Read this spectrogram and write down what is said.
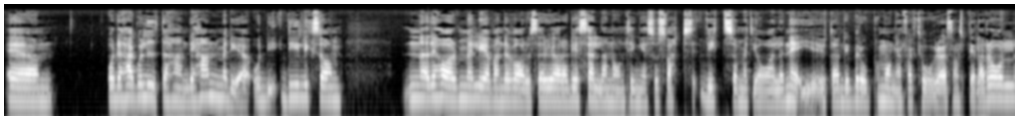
Eh, och det här går lite hand i hand med det och det, det är liksom när det har med levande varelser att göra, det är sällan någonting är så svartvitt som ett ja eller nej, utan det beror på många faktorer som spelar roll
